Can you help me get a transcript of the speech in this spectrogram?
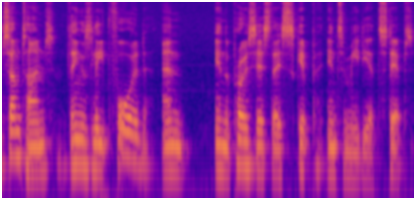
sometimes things leap forward and in the process they skip intermediate steps.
